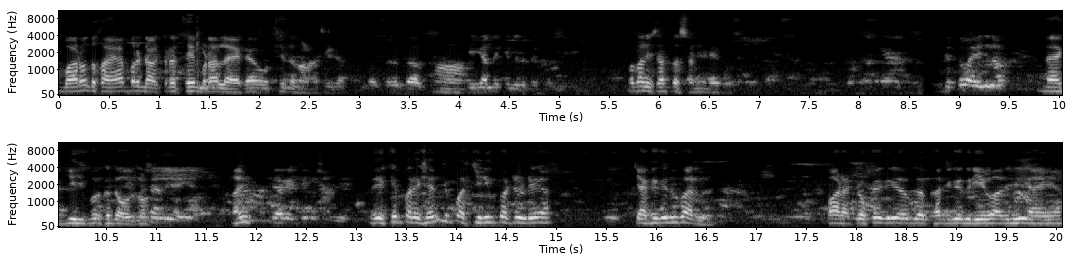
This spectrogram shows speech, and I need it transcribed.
ਬਾਹਰੋਂ ਦਿਖਾਇਆ ਪਰ ਡਾਕਟਰ ਇੱਥੇ ਬੜਾ ਲੈ ਗਿਆ ਉੱਥੇ ਦਿਖਾਉਣਾ ਸੀਗਾ। ਡਾਕਟਰ ਹਾਂ। ਕੀ ਕਹਿੰਦੇ ਕਿੰਨੇ ਵਜੇ ਤੱਕ ਹੋਣੀ? ਹੈ? ਪਤਾ ਨਹੀਂ ਸਰ ਦੱਸਣ ਨਹੀਂ ਡੇ ਕੁਛ। ਕਿੱਥੋਂ ਆਏ ਜਨਾਬ? ਮੈਂ ਜੀਜਪੁਰ ਖਦੌੜ ਤੋਂ। ਪਰੇਸ਼ਾਨੀ ਆਈ ਹੈ। ਹਾਂਜੀ। ਕੀ ਆਗੇ ਕੀ ਪਰੇਸ਼ਾਨੀ ਹੈ? ਦੇਖ ਪਰੇਸ਼ਾਨ ਚ ਪਰਚੀ ਨਹੀਂ ਕੱਟਣ ਰਿਹਾ ਚੈੱਕ ਕਿਹਨੂੰ ਕਰਨਾ? ਭਾੜਾ ਚੁੱਕ ਕੇ ਗਰੀਬ ਖਰਚ ਕੇ ਗਰੀਬ ਆਦਮੀ ਆਏ ਆ।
